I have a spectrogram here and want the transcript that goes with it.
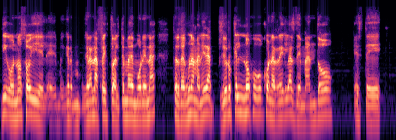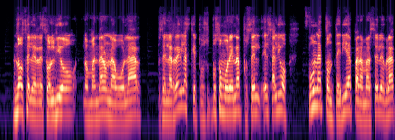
digo, no soy el, gran afecto al tema de Morena, pero de alguna manera, pues yo creo que él no jugó con las reglas, demandó, este, no se le resolvió, lo mandaron a volar, pues en las reglas que puso Morena, pues él, él salió. Fue una tontería para Marcelo Ebrard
